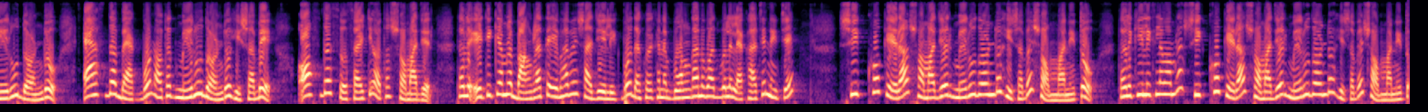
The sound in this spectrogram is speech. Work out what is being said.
মেরুদণ্ড। অ্যাজ দ্য ব্যাকবোন অর্থাৎ মেরুদণ্ড হিসাবে অফ দ্য সোসাইটি অর্থাৎ সমাজের। তাহলে এটিকে আমরা বাংলাতে এভাবে সাজিয়ে লিখব। দেখো এখানে বঙ্গানুবাদ বলে লেখা আছে নিচে। শিক্ষকেরা সমাজের মেরুদণ্ড হিসাবে সম্মানিত। তাহলে কি লিখলাম আমরা? শিক্ষকেরা সমাজের মেরুদণ্ড হিসাবে সম্মানিত।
